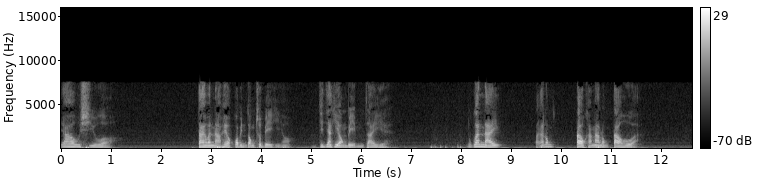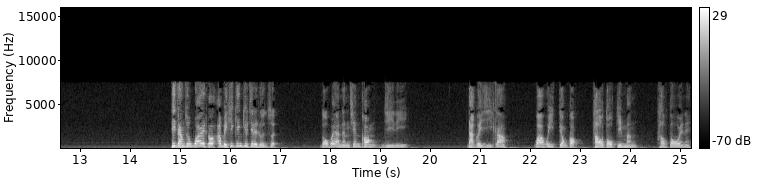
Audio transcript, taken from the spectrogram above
夭寿哦！台湾若迄国民党出袂去吼。真正去互卖毋知去，原来大家拢斗空啊，拢斗好啊。迄当初我迄个还未去研究即个论述，落尾啊，两千零二年六月二九，我为中国偷渡金门，偷渡的呢。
